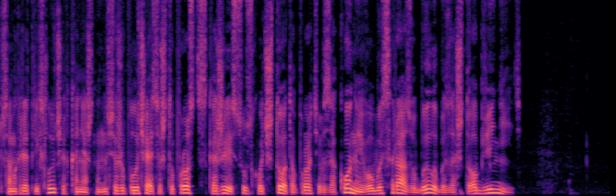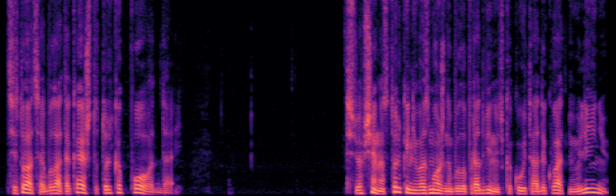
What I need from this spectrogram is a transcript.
В самых редких случаях, конечно, но все же получается, что просто скажи Иисус хоть что-то против закона, его бы сразу было бы за что обвинить. Ситуация была такая, что только повод дай. То есть вообще настолько невозможно было продвинуть какую-то адекватную линию,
